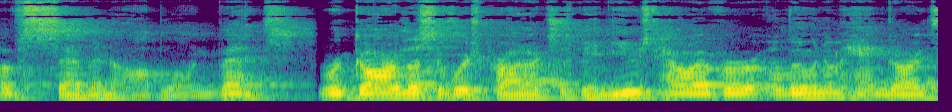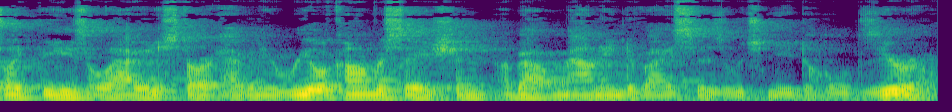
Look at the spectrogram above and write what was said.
of seven oblong vents. Regardless of which product is being used, however, aluminum handguards like these allow you to start having a real conversation about mounting devices which need to hold zero.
